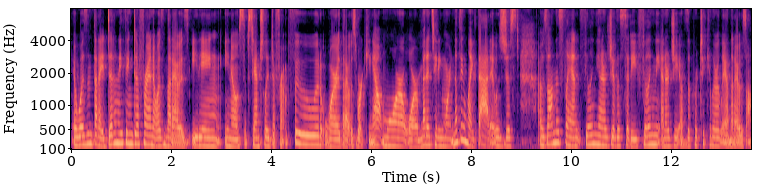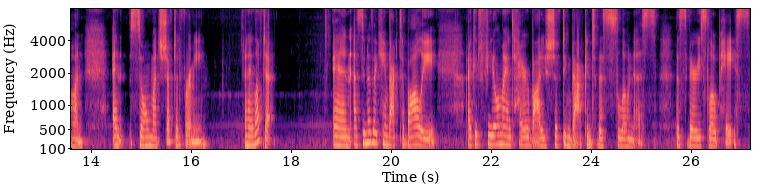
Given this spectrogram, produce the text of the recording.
It wasn't that I did anything different. It wasn't that I was eating, you know, substantially different food or that I was working out more or meditating more. Nothing like that. It was just I was on this land, feeling the energy of the city, feeling the energy of the particular land that I was on, and so much shifted for me. And I loved it. And as soon as I came back to Bali, I could feel my entire body shifting back into this slowness, this very slow pace.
